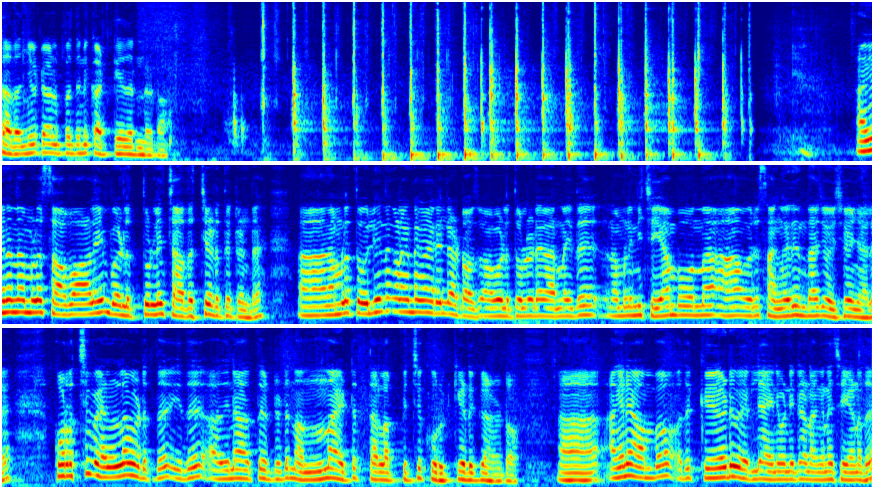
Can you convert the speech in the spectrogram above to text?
ചതഞ്ഞിട്ട് എളുപ്പത്തിന് കട്ട് ചെയ്തിട്ടുണ്ട് കേട്ടോ. അങ്ങനെ നമ്മൾ സവാളയും വെളുത്തുള്ളിയും ചതച്ചെടുത്തിട്ടുണ്ട്. നമ്മൾ തൊലിയൊന്നും കളയേണ്ട കാര്യമില്ല കേട്ടോ വെളുത്തുള്ളിയുടെ കാരണം. ഇത് നമ്മൾ ഇനി ചെയ്യാൻ പോകുന്ന ആ ഒരു സംഗതി എന്താ ചോദിച്ചു കഴിഞ്ഞാൽ കുറച്ച് വെള്ളം എടുത്ത് ഇത് അതിനകത്ത് ഇട്ടിട്ട് നന്നായിട്ട് തിളപ്പിച്ച് കുറുക്കിയെടുക്കുകയാണ് കേട്ടോ. അങ്ങനെ ആകുമ്പോൾ അത് കേട് വരില്ല അതിന് വേണ്ടിയിട്ടാണ് അങ്ങനെ ചെയ്യണത്.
